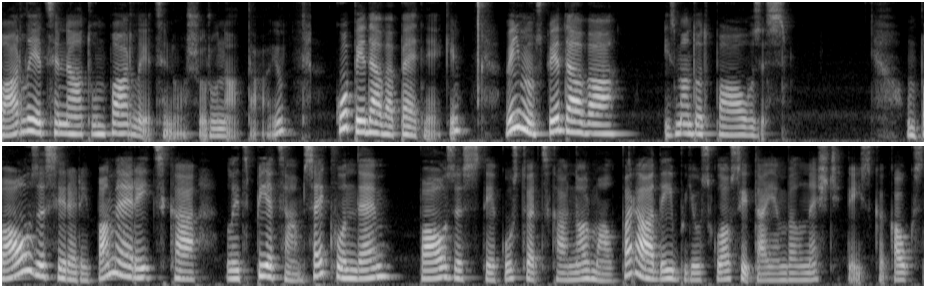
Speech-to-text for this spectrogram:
pārliecinātu un pārliecinošu runātāju. Ko piedāvā pētnieki? Viņi mums piedāvā izmantot pauzes. Un pauzes ir arī pamērīts, ka līdz piecām sekundēm pauzes tiek uztverts kā normāla parādība. Jūsu klausītājiem vēl nešķitīs, ka kaut kas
